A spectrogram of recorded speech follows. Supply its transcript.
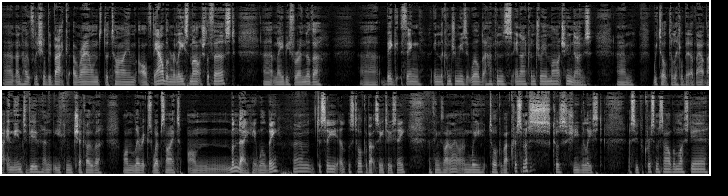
Um, and hopefully she'll be back around the time of the album release, March the 1st, uh, maybe for another uh, big thing in the country music world that happens in our country in March. Who knows? Um, we talked a little bit about that in the interview, and you can check over on Lyrics website on Monday. It will be um, to see uh, us talk about C2C and things like that, and we talk about Christmas because she released a super Christmas album last year.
